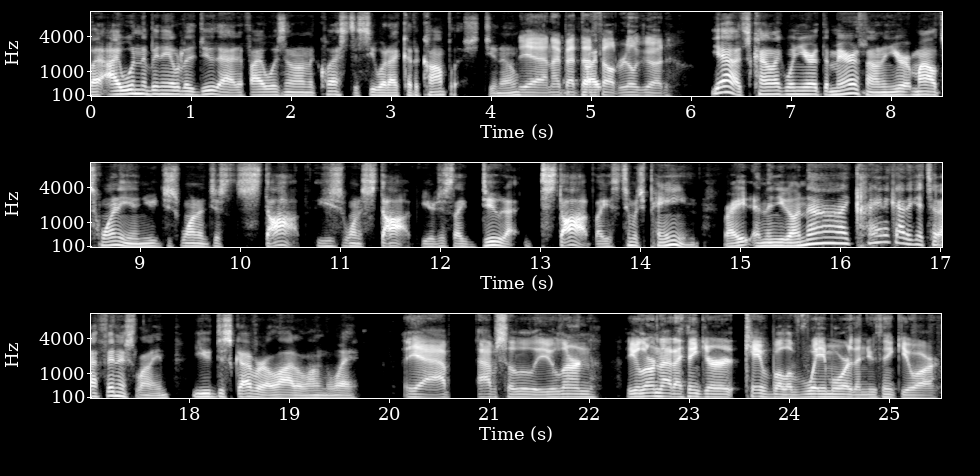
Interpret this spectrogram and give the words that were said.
But I wouldn't have been able to do that if I wasn't on a quest to see what I could accomplish, you know? Yeah, and I bet that I- felt real good. Yeah, it's kind of like when you're at the marathon and you're at mile 20 and you just want to just stop. You just want to stop. You're just like, dude, stop. Like it's too much pain. Right. And then you go, nah, I kind of got to get to that finish line. You discover a lot along the way. Yeah, absolutely. You learn you learn that I think you're capable of way more than you think you are.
